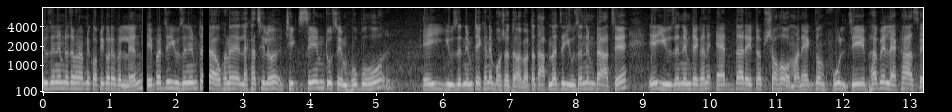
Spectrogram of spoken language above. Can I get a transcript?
ইউজার নেমটা যখন আপনি কপি করে ফেললেন, এবার যে ইউজার নেমটা ওখানে লেখা ছিল, ঠিক সেম টু সেম হুবহু এই ইউজার নেমটা এখানে বসাতে হবে। অর্থাৎ আপনার যে ইউজার নেমটা আছে, এই ইউজার নেমটা এখানে অ্যাট দ্য রেট অফ সহ মানে একদম ফুল যেভাবে লেখা আছে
